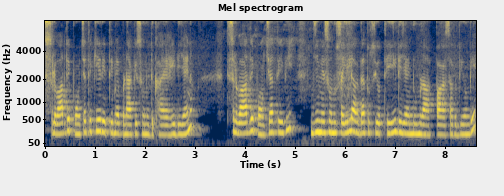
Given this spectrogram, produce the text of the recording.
ਸਲਵਾਰ ਦੇ ਪਹੁੰਚਿਆ ਤੇ ਘੇਰੇ ਤੇ ਮੈਂ ਬਣਾ ਕੇ ਤੁਹਾਨੂੰ ਦਿਖਾਇਆ ਇਹ ਡਿਜ਼ਾਈਨ ਤੇ ਸਲਵਾਰ ਦੇ ਪਹੁੰਚਿਆ ਤੇ ਵੀ ਜਿਵੇਂ ਤੁਹਾਨੂੰ ਸਹੀ ਲੱਗਦਾ ਤੁਸੀਂ ਉੱਥੇ ਹੀ ਡਿਜ਼ਾਈਨ ਨੂੰ ਬਣਾ ਪਾ ਸਕਦੇ ਹੋਗੇ।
